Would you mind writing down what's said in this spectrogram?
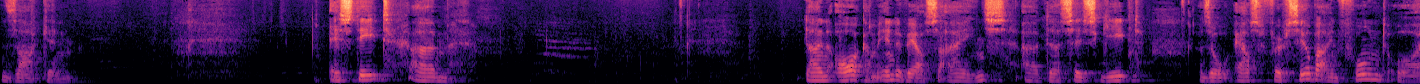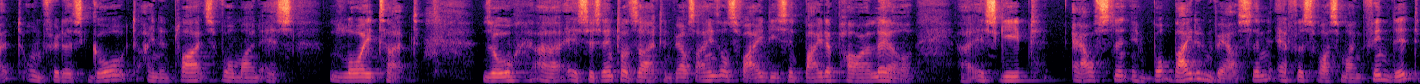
Sachen. Es steht ähm, dann auch am Ende Vers 1, äh, dass es gibt also erst für Silber ein Fundort und für das Gold einen Platz, wo man es läutert. So, äh, es ist interessant, in Vers 1 und 2, die sind beide parallel. Äh, es gibt ersten, in beiden Versen etwas, was man findet,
